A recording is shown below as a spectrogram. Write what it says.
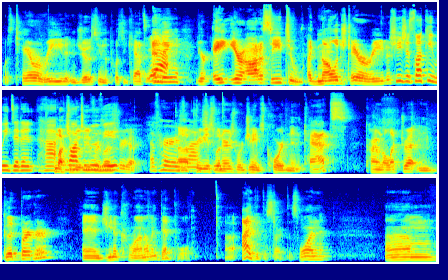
was Tara Reid and Josie and the Pussycats, Yeah. ending your eight year odyssey to acknowledge Tara Reid. She's just lucky we didn't ha- Watch watch, a a movie, movie last year, yeah. of hers. Uh, previous year. winners were James Corden and Cats, Carmen Electra and Good Burger, and Gina Carano and Deadpool. Uh, I get to start this one. Um,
